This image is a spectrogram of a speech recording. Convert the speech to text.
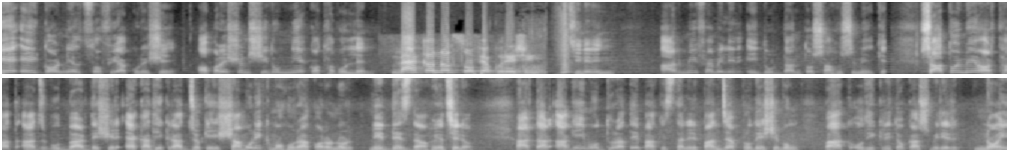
কে এই কর্নেল সোফিয়া কুরেশি অপারেশন সিঁদুর নিয়ে কথা বললেন मैं कर्नल सोफिया कुरैशी চিনে নিন আর্মি ফ্যামিলির এই দুর্দান্ত সাহসী মেয়েকে সাতই মে অর্থাৎ আজ বুধবার দেশের একাধিক রাজ্যকে সামরিক মহড়া করানোর নির্দেশ দেওয়া হয়েছিল আর তার আগেই মধ্যরাতে পাকিস্তানের পাঞ্জাব প্রদেশ এবং পাক অধিকৃত কাশ্মীরের নয়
